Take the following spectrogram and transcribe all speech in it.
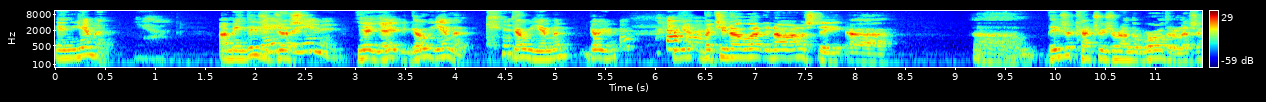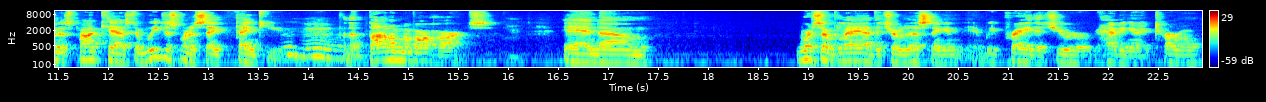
and Yemen. Yeah. I mean, these Yay are for just Yemen. yeah, yeah. Go Yemen, go Yemen, go Yemen. But you, know what? In all honesty, uh, um, these are countries around the world that are listening to this podcast, and we just want to say thank you hmm from the bottom of our hearts. And um, we're so glad that you're listening, and, and we pray that you're having an eternal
